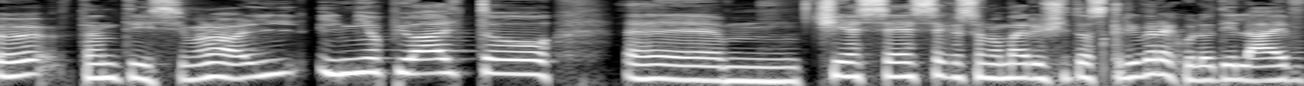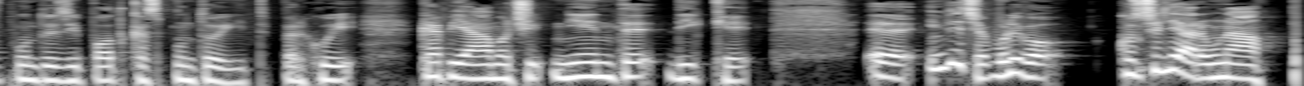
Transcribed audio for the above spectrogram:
Uh, tantissimo. No, il, il, mio più alto ehm, CSS che sono mai riuscito a scrivere è quello di live.easypodcast.it, per cui capiamoci, niente di che. Eh, invece volevo consigliare un'app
